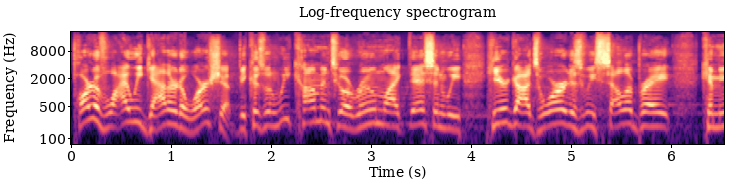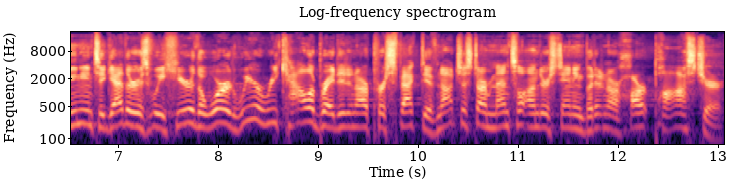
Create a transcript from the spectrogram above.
part of why we gather to worship. Because when we come into a room like this and we hear God's word as we celebrate communion together, as we hear the word, we are recalibrated in our perspective, not just our mental understanding, but in our heart posture.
